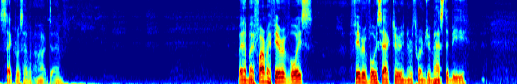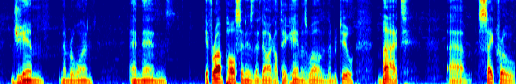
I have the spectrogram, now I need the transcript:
Psy-Crow's having a hard time. But yeah, by far my favorite voice, favorite voice actor in Earthworm Jim has to be Jim, number one. And then if Rob Paulsen is the dog, I'll take him as well, number two. But um, Psy-Crow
